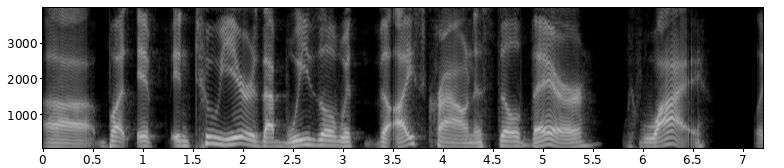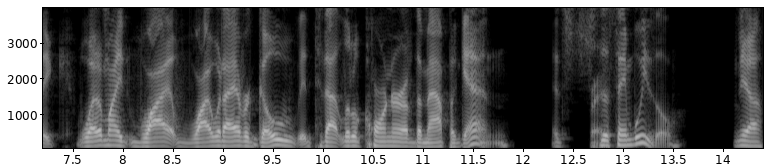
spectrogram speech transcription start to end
Uh, but if in two years that weasel with the ice crown is still there, like, why? Like, what am I? Why? Why would I ever go to that little corner of the map again? It's just Right. the same Buizel. Yeah.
